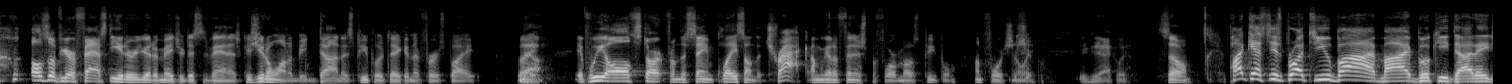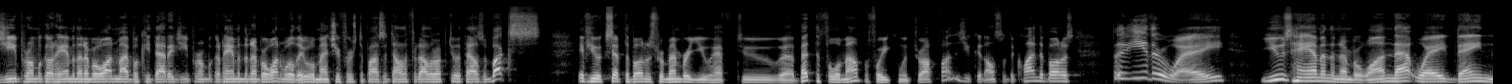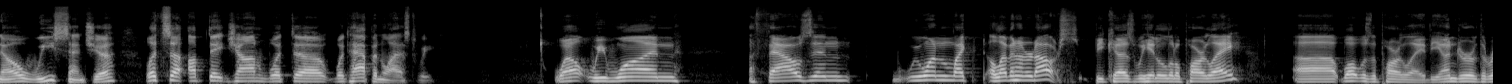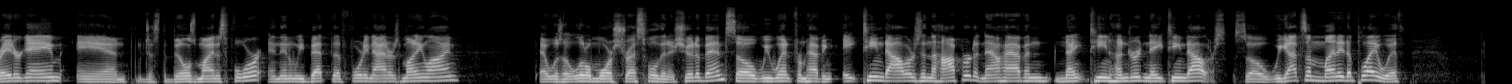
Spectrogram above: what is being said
also, if you're a fast eater, you're at a major disadvantage because you don't want to be done as people are taking their first bite. Like, No. if we all start from the same place on the track, I'm going to finish before most people, unfortunately. Exactly. So, podcast is brought to you by mybookie.ag promo code Ham and the number one. Mybookie.ag promo code Ham and the number one. Well, they will match your first deposit dollar for dollar up to a thousand bucks. If you accept the bonus, remember you have to uh, bet the full amount before you can withdraw funds. You can also decline the bonus, but either way, use Ham and the number one. That way, they know we sent you. Let's uh, update John what uh, what happened last week. Well, we won a thousand. We won like eleven hundred dollars because we hit a little parlay. Uh, what was the parlay? The under of the Raider game and just the Bills minus four. And then we bet the 49ers money line. That was a little more stressful than it should have been. So we went from having $18 in the hopper to now having $1,918. So we got some money to play with.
